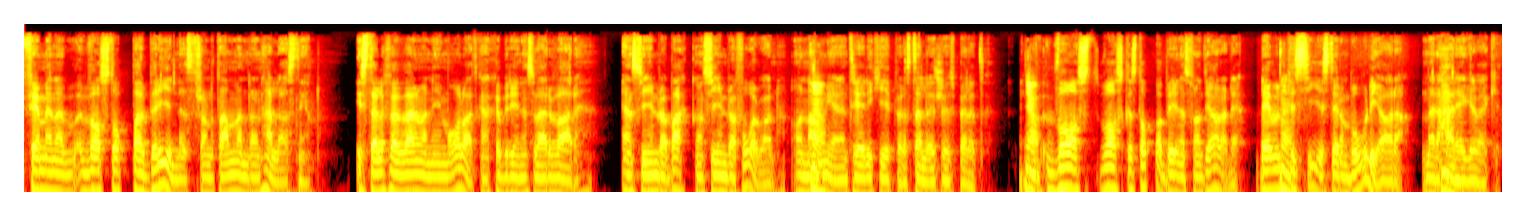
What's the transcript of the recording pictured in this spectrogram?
för jag menar, vad stoppar Brynäs från att använda den här lösningen? Istället för att värva en ny målvakt kanske Brynäs värvar en svinbra back och en svinbra forward och namnger en tredje keeper och ställer i slutspelet. Ja. Vad, vad ska stoppa Brynäs från att göra det? Det är väl Nej. precis det de borde göra med det här Mm. regelverket.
